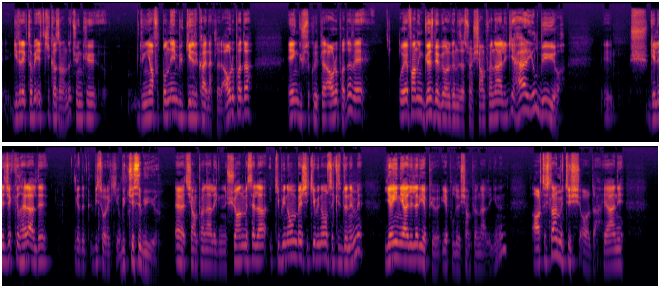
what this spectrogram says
e, giderek tabii etki kazandı. Çünkü dünya futbolunun en büyük gelir kaynakları Avrupa'da. En güçlü kulüpler Avrupa'da ve UEFA'nın göz bebeği organizasyon Şampiyonlar Ligi her yıl büyüyor. E, şu- gelecek yıl herhalde ya da bir sonraki yıl. Bütçesi büyüyor. Evet Şampiyonlar Ligi'nin. Şu an mesela 2015-2018 dönemi yayın ihaleleri yapıyor, yapılıyor Şampiyonlar Ligi'nin. Artışlar müthiş orada. Yani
